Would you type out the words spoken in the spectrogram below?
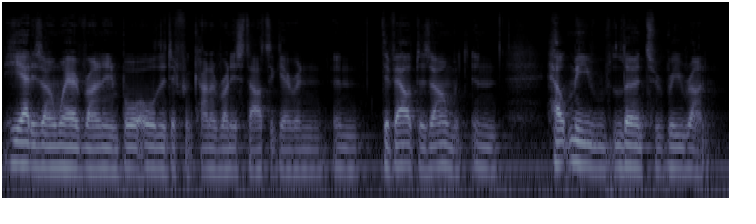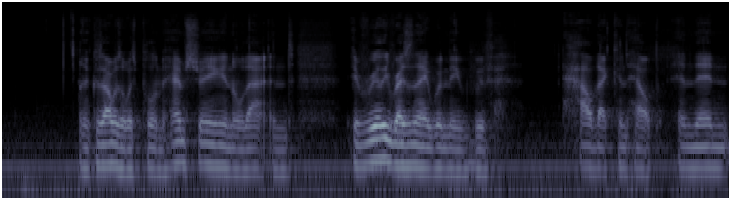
he had his own way of running and brought all the different kind of running styles together and, and developed his own and helped me learn to rerun because I was always pulling my hamstring and all that, and it really resonated with me with how that can help. And then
